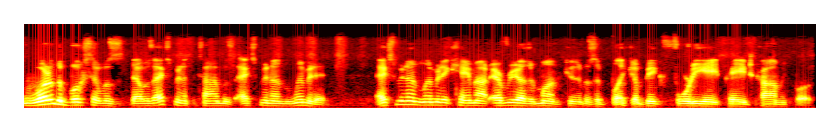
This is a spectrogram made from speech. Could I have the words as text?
one of the books that was that was X Men at the time was X Men Unlimited. X Men Unlimited came out every other month because it was a, like a big forty eight page comic book.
